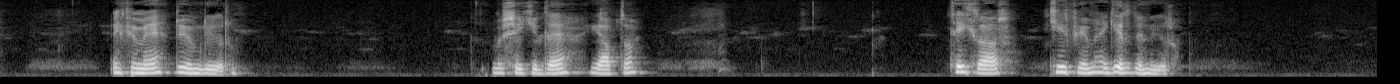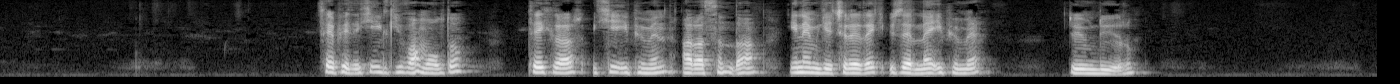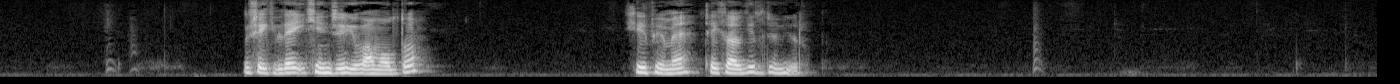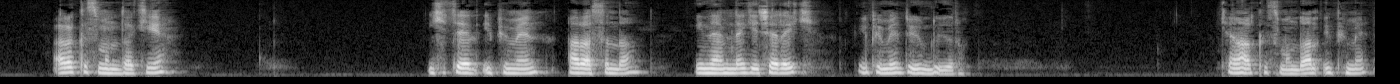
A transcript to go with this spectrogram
ipimi düğümlüyorum. Bu şekilde yaptım. Tekrar kirpiğime geri dönüyorum. Tepedeki ilk yuvam oldu. Tekrar iki ipimin arasından iğnemi geçirerek üzerine ipimi düğümlüyorum. Bu şekilde ikinci yuvam oldu. Kirpiğime tekrar geri dönüyorum. Ara kısmındaki iki tel ipimin arasından iğnemle geçerek ipimi düğümlüyorum. Kenar kısmından ipimi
